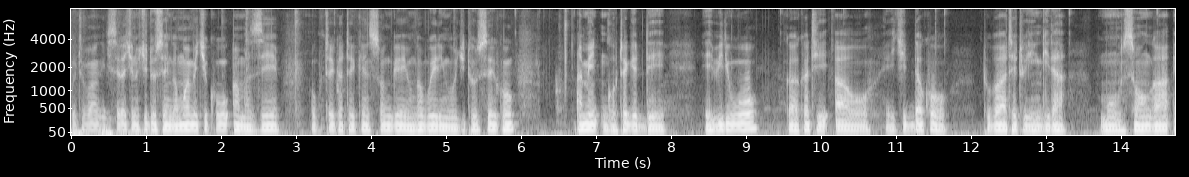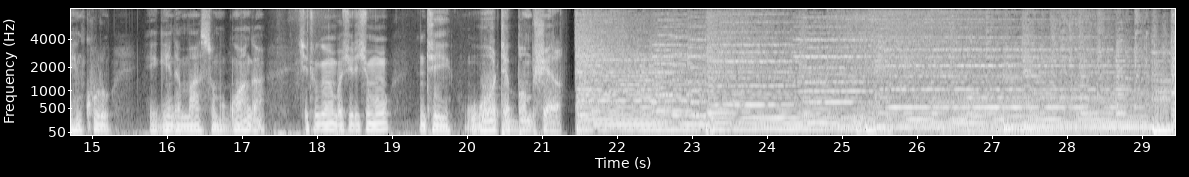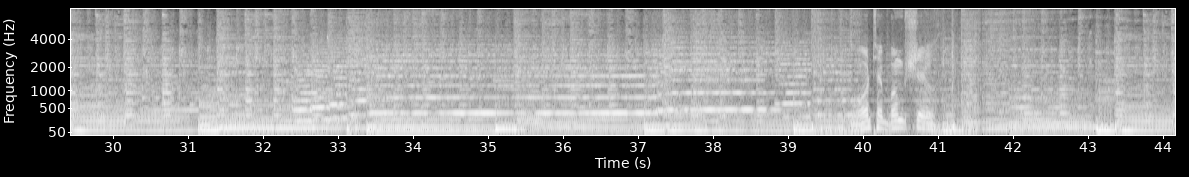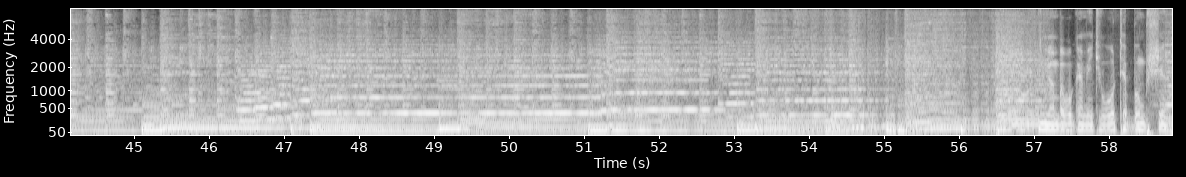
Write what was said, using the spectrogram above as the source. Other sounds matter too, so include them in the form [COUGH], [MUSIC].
bwe tubanga ekiseera kino kituuse nga mwami kiku amaze okuteekateeka ensonga eyo nga bweri ng'ogituuseeko amin ng'otegedde ebiriwo kaakati awo ekiddako tuba ate tuyingira mu nsonga enkulu egenda mu maaso mu ggwanga. Kyetugamba kiri kimu nti water bombshell what a bombshell. ngamba bugambe nti what a bombshell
